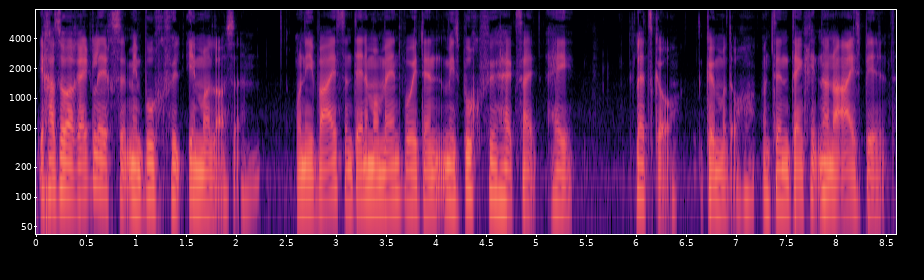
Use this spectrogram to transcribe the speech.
ich habe so eine Regel, ich sollte mein Buchgefühl immer lassen. Und ich weiß an dem Moment, wo ich dann mein Buchgefühl hat gesagt, hey, let's go, gehen wir doch. Und dann denke ich nur noch ein Bild.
